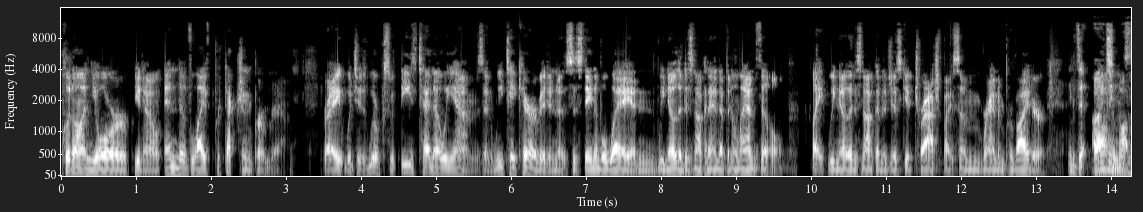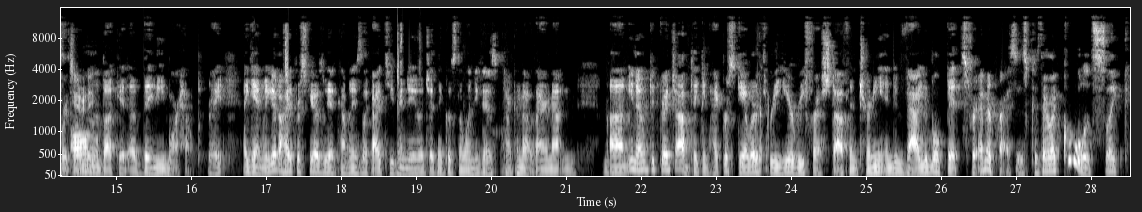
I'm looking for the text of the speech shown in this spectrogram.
put on your you know end of life protection program right which is works with these 10 oems and we take care of it in a sustainable way and we know that it's not going to end up in a landfill like we know that it's not going to just get trashed by some random provider. I think it's an I awesome think this opportunity. Is all in the bucket of they need more help, right? Again, we go to hyperscalers. We had companies like IT Renew, which I think was the one you guys were talking about with Iron Mountain. Um, you know, did great job taking hyperscaler three year refresh stuff and turning it into valuable bits for enterprises because they're like, cool, it's like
